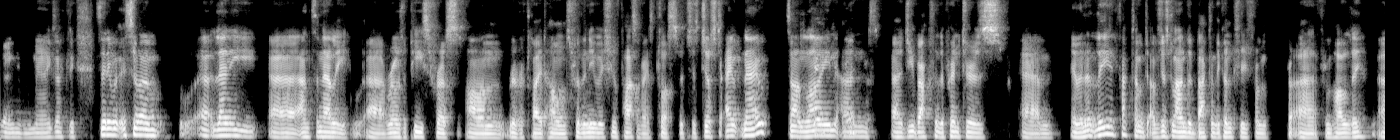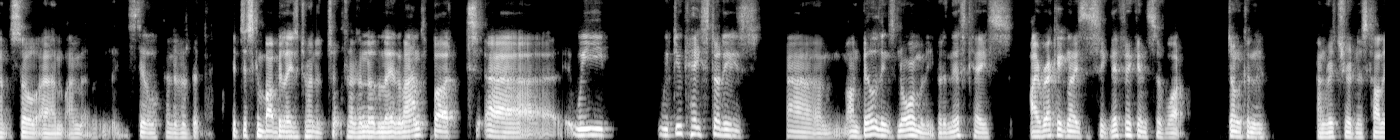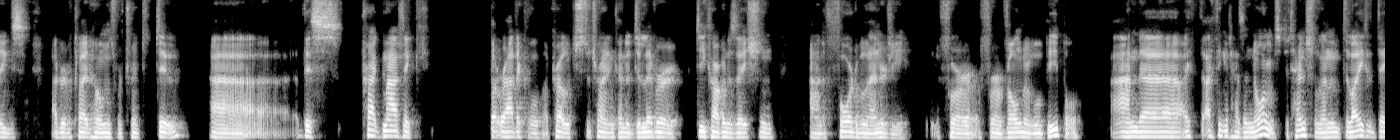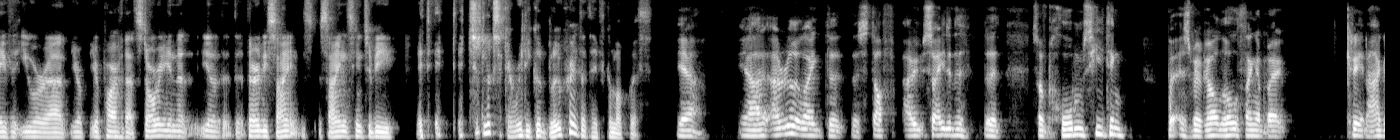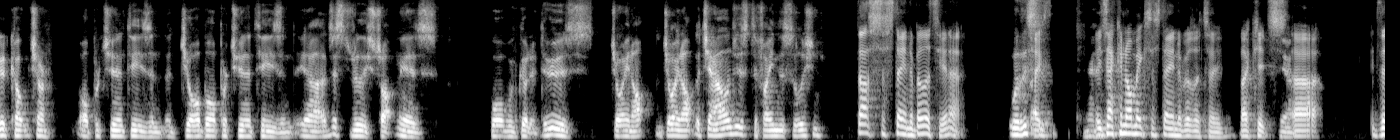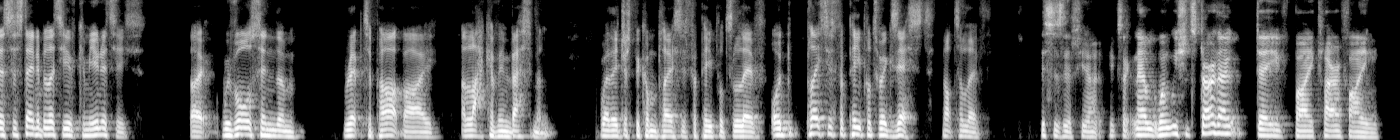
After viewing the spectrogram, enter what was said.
Yeah, exactly. So anyway, so um, uh, Lenny uh, Antonelli uh, wrote a piece for us on River Clyde Homes for the new issue of Passive House Plus, which is just out now. It's online and uh, due back from the printers um, imminently. In fact, I'm, I've just landed back in the country from uh, from holiday, um, so um, I'm still kind of a bit. bit discombobulated trying to trying to know the lay of the land, but uh, we we do case studies um, on buildings normally, but in this case, I recognize the significance of what Duncan and Richard and his colleagues at River Clyde Homes were trying to do. Uh, this pragmatic but radical approach to try and kind of deliver decarbonization and affordable energy for for vulnerable people. And uh, I, th- I think it has enormous potential. And I'm delighted, Dave, that you were uh, you're you're part of that story, and that you know the, the early signs signs seem to be it, it it just looks like a really good blueprint that they've come up with. Yeah, yeah. I, really like the the stuff outside of the the sort of homes heating, but as well the whole thing about creating agriculture opportunities and, job opportunities, and you know, it just really struck me as what we've got to do is join up join up the challenges to find the solution. That's sustainability, isn't it? Well, this Like- is It's economic sustainability. Like it's Yeah. uh, the sustainability of communities. Like we've all seen them ripped apart by a lack of investment, where they just become places for people to live or places for people to exist, not to live. This is it, yeah, exactly. Now, when we should start out, Dave, by clarifying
